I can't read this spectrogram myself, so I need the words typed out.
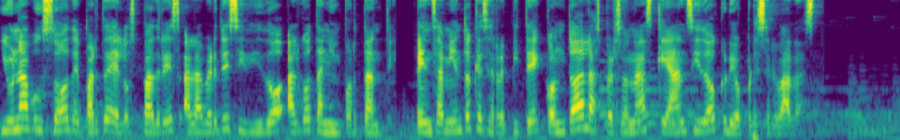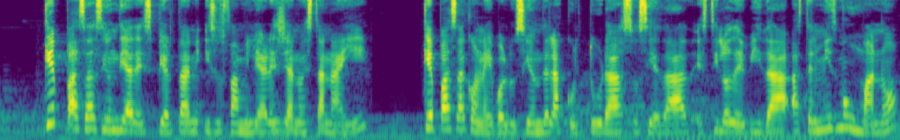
y un abuso de parte de los padres al haber decidido algo tan importante, pensamiento que se repite con todas las personas que han sido criopreservadas. ¿Qué pasa si un día despiertan y sus familiares ya no están ahí? ¿Qué pasa con la evolución de la cultura, sociedad, estilo de vida, hasta el mismo humano?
